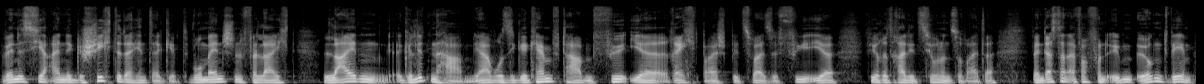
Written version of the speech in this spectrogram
wenn es hier eine Geschichte dahinter gibt, wo Menschen vielleicht Leiden gelitten haben, ja, wo sie gekämpft haben für ihr Recht beispielsweise, für ihr, für ihre Tradition und so weiter, wenn das dann einfach von irgendwem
